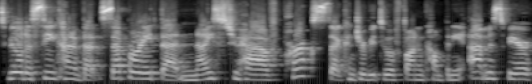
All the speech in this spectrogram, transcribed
to be able to see kind of that separate that nice to have perks that contribute to a fun company atmosphere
